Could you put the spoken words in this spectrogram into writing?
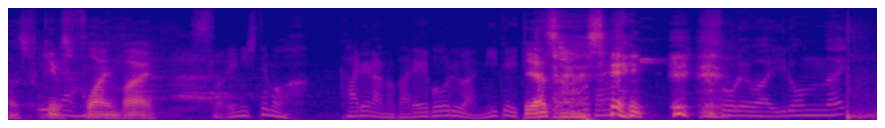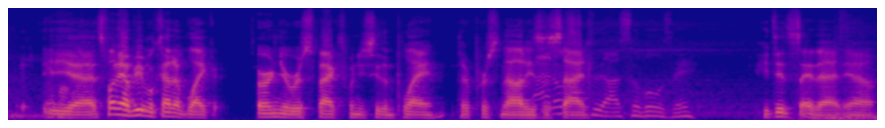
Oh, this game's flying by. 彼らのバレーボールは見ていて Yeah, that's what I'm saying. それはいろんな yeah, it's funny how people kind of like earn your respect when you see them play, their personalities 楽 aside. He did say that, yeah.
